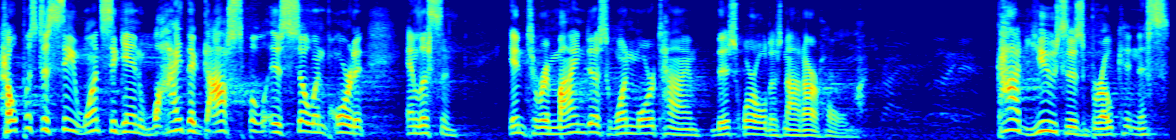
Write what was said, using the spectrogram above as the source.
help us to see once again why the gospel is so important. And listen, and to remind us one more time this world is not our home. God uses brokenness.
